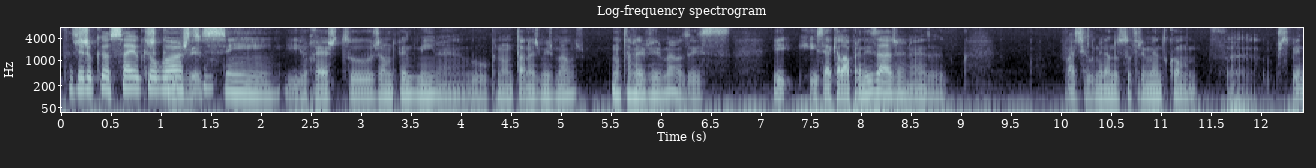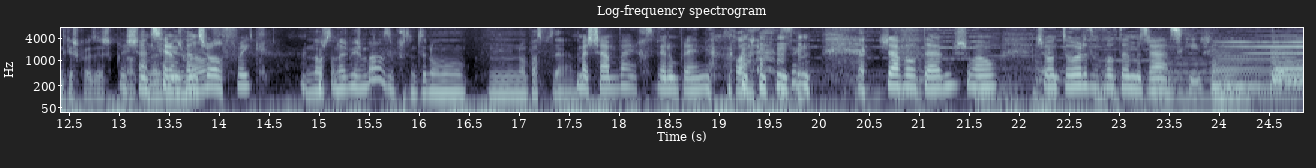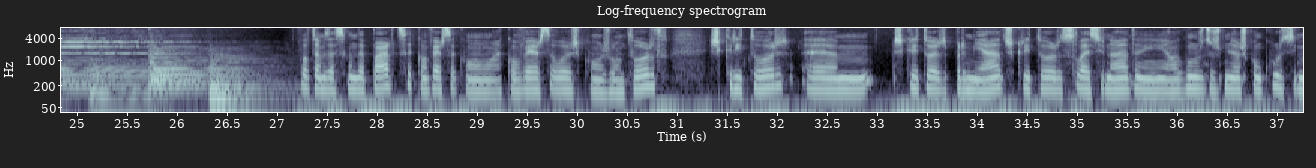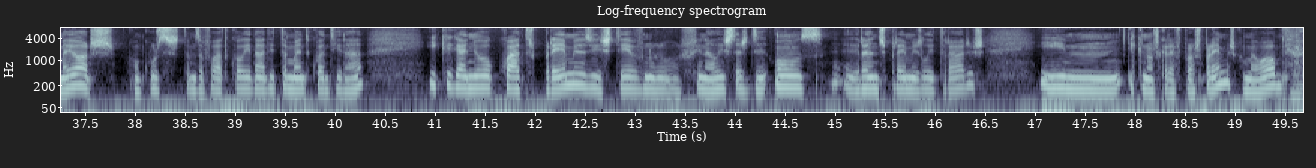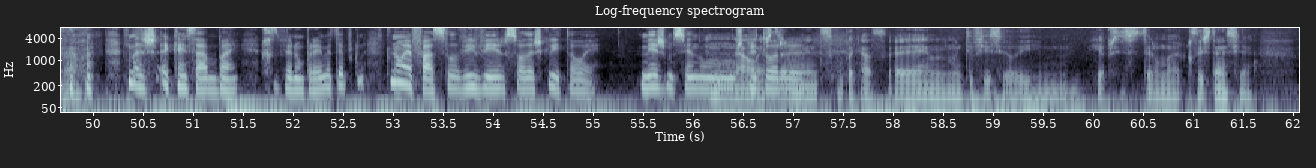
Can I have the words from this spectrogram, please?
Fazer o que eu sei, o que escrever, eu gosto. Sim, e o resto já não depende de mim, não é? O que não está nas minhas mãos, não está nas minhas mãos. Isso, e isso é aquela aprendizagem, não é? Vai-se eliminando o sofrimento como percebendo que as coisas que Deixando de ser um control mãos, freak. Não estão nas minhas mãos e, portanto, eu não, não posso fazer nada. Mas sabe bem receber um prémio. Claro, sim. já voltamos, João, João Tordo, voltamos já a seguir. Voltamos à segunda parte, a conversa com a conversa hoje com João Tordo, escritor, um, escritor premiado, escritor selecionado em alguns dos melhores concursos e maiores concursos, estamos a falar de qualidade e também de quantidade, e que ganhou quatro prémios e esteve nos finalistas de 11 grandes prémios literários e, e, que não escreve para os prémios, como é óbvio, mas a quem sabe bem receber um prémio, até porque não é fácil viver só da escrita, ou é? mesmo sendo um não, escritor. É extremamente complicado. É muito difícil e, e, é preciso ter uma resistência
